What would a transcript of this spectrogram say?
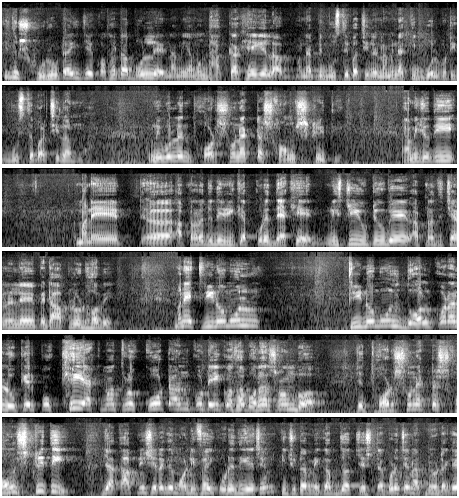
কিন্তু শুরুটাই যে কথাটা বললেন, আমি এমন ধাক্কা খেয়ে গেলাম মানে আপনি বুঝতে পারছিলেন, আমি না কি বলব ঠিক বুঝতে পারছিলাম না। উনি বললেন, ধর্ষণ একটা সংস্কৃতি। আমি যদি মানে আপনারা যদি রিক্যাপ করে দেখেন, নিশ্চয়ই ইউটিউবে আপনাদের চ্যানেলে এটা আপলোড হবে। মানে তৃণমূল তৃণমূল দল করা লোকের পক্ষেই একমাত্র কোট আনকোট এই কথা বলা সম্ভব যে ধর্ষণ একটা সংস্কৃতি যাক আপনি সেটাকে মডিফাই করে দিয়েছেন কিছুটা মেকআপ দেওয়ার চেষ্টা করেছেন আপনি ওটাকে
